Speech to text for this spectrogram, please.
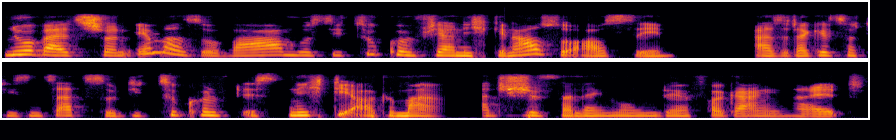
nur weil es schon immer so war, muss die Zukunft ja nicht genauso aussehen. Also da gibt es auch diesen Satz, so die Zukunft ist nicht die automatische Verlängerung der Vergangenheit.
